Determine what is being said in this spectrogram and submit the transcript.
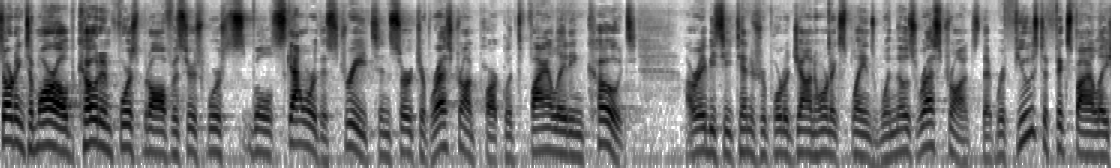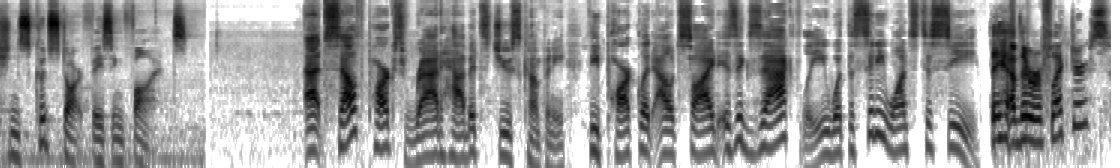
Starting tomorrow, code enforcement officers will scour the streets in search of restaurant parklets violating codes. Our ABC 10 News reporter John Horn explains when those restaurants that refuse to fix violations could start facing fines. At South Park's Rad Habits Juice Company, the parklet outside is exactly what the city wants to see. They have their reflectors.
